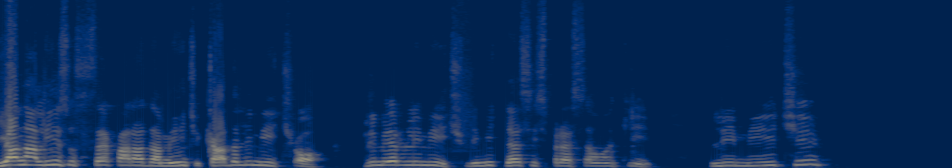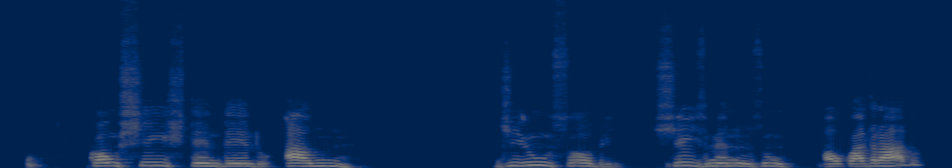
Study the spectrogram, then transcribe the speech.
E analiso separadamente cada limite. Ó, primeiro limite, limite dessa expressão aqui. Limite com x tendendo a 1 de 1 sobre x menos 1 ao quadrado.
